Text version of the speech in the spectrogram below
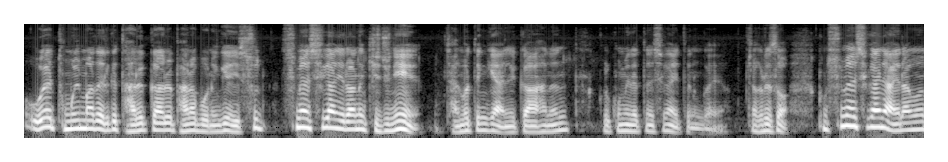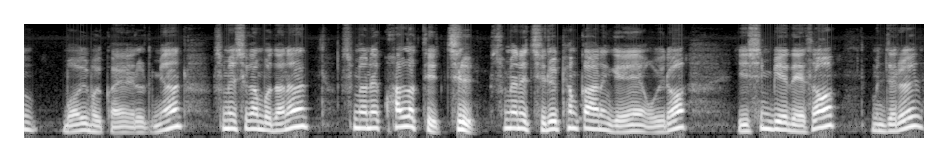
왜 동물마다 이렇게 다를까를 바라보는 게 이 수면 시간이라는 기준이 잘못된 게 아닐까 하는 걸 고민했던 시간이 있다는 거예요. 자, 그래서 그럼 수면 시간이 아니라면 뭘 볼까요? 예를 들면 수면 시간보다는 수면의 퀄리티, 질, 수면의 질을 평가하는 게 오히려 이 신비에 대해서 문제를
